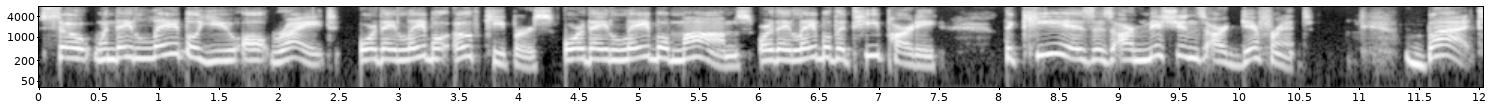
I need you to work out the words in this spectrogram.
So when they label you alt right or they label oath keepers or they label moms or they label the tea party the key is is our missions are different but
